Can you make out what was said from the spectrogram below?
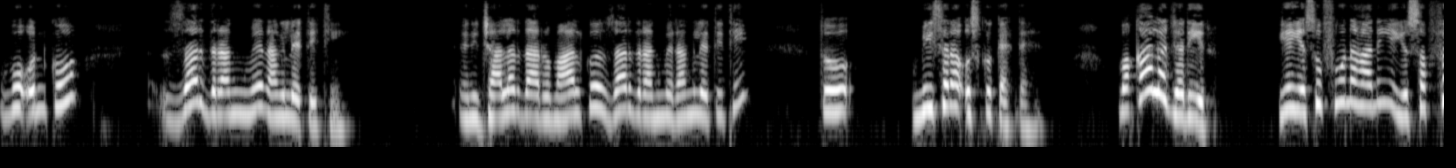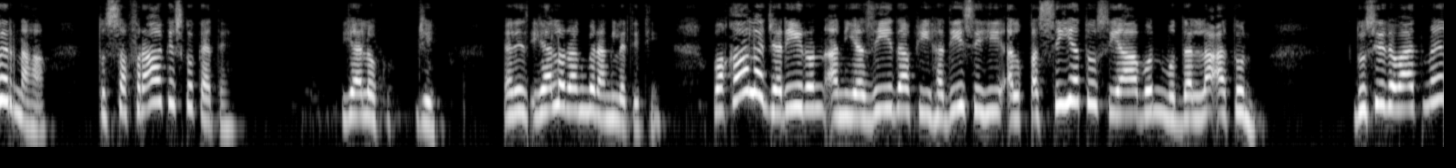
وہ ان کو زرد رنگ میں رنگ لیتی تھی یعنی جھالر دار رومال کو زرد رنگ میں رنگ لیتی تھی تو میسرا اس کو کہتے ہیں۔ وکال جریر، یہ یسف نہا نہیں یوسفر نہا تو سفرا کس کو کہتے ہیں؟ یلو کو۔ جی۔ یعنی یلو رنگ میں رنگ لیتی تھی۔ وقال جریر ان یزید فی حدیث ہی القسیت سیاب ان مدلہ اتن دوسری روایت میں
